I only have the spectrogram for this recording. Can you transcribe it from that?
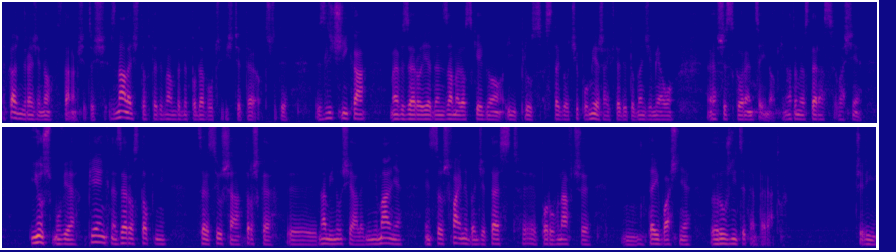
w każdym razie no, staram się coś znaleźć, to wtedy Wam będę podawał oczywiście te odczyty z licznika MEW01 Zamelowskiego i plus z tego ciepłomierza i wtedy to będzie miało e, wszystko ręce i nogi. Natomiast teraz właśnie już mówię piękne 0 stopni Celsjusza, troszkę y, na minusie, ale minimalnie, więc to już fajny będzie test y, porównawczy mm, tej właśnie różnicy temperatur. Czyli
